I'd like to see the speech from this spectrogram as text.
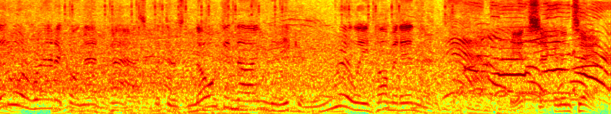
little erratic on that pass, but there's no denying that he can really hum it in there. It's second and 10.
